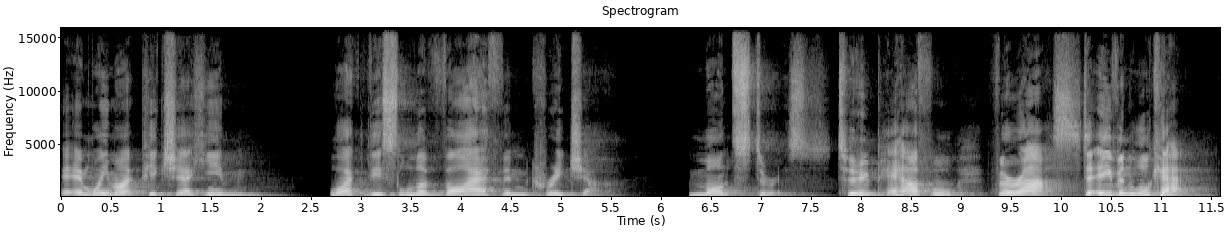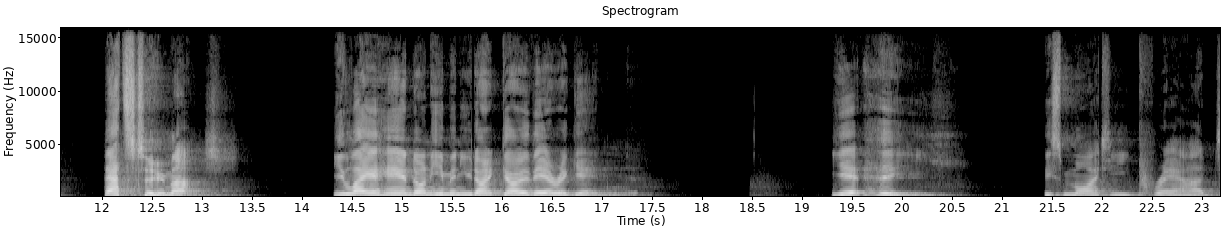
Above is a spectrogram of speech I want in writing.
And we might picture him like this leviathan creature, monstrous, too powerful for us to even look at. That's too much. You lay a hand on him and you don't go there again. Yet he, this mighty, proud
